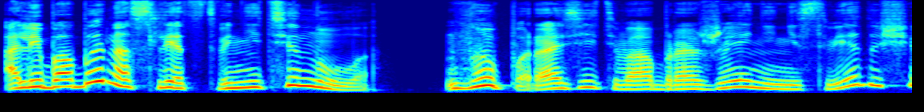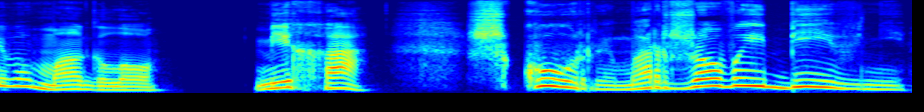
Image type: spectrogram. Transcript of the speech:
Алибабы наследство не тянуло, но поразить воображение несведущего могло. Меха, шкуры, моржовые бивни,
